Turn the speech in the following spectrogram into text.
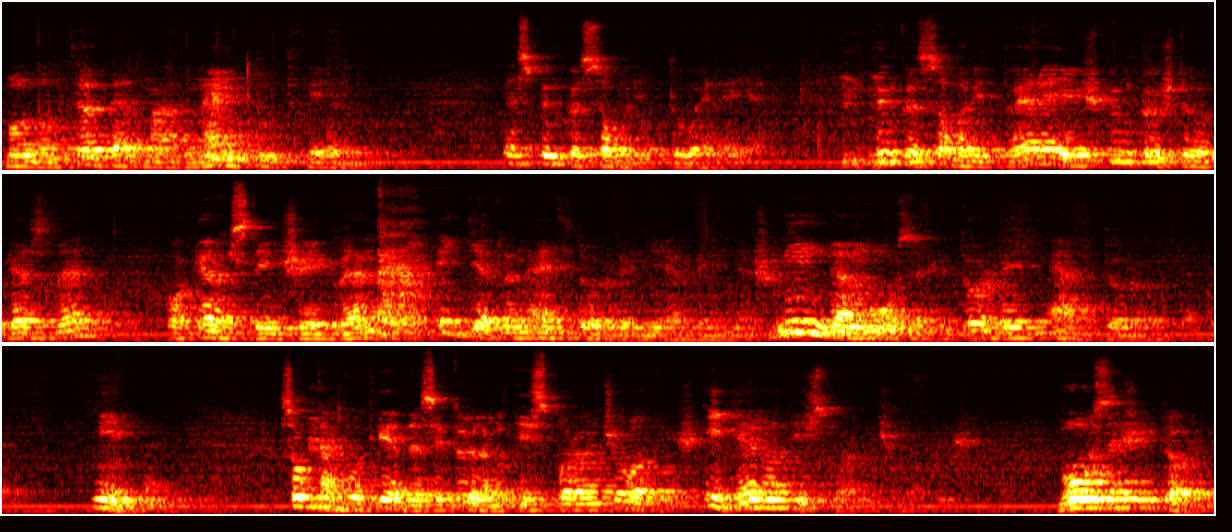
Mondom, többet már nem tud férni. Ez pünkös szabadító ereje. Pünkös szabadító ereje, és pünköstől kezdve a kereszténységben egyetlen egy törvény érvényes. Minden mózesi törvény eltöröltetett. Minden. Szokták volt kérdezni tőlem a tíz parancsolat is. Igen, a tíz parancsolat is. Mózesi törvény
